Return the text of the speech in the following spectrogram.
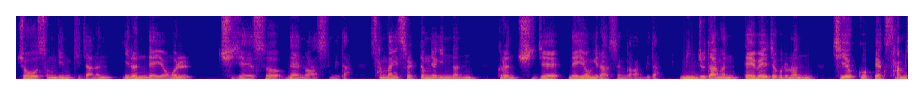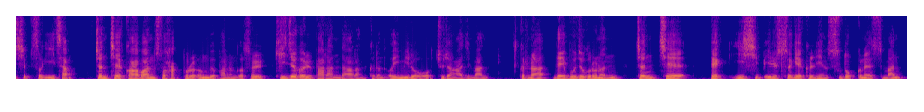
조성진 기자는 이런 내용을 취재해서 내놓았습니다. 상당히 설득력 있는 그런 취재 내용이라 생각합니다. 민주당은 대외적으로는 지역구 130석 이상 전체 과반수 확보를 언급하는 것을 기적을 바란다는 그런 의미로 주장하지만 그러나 내부적으로는 전체 121석에 걸린 수도권에서만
